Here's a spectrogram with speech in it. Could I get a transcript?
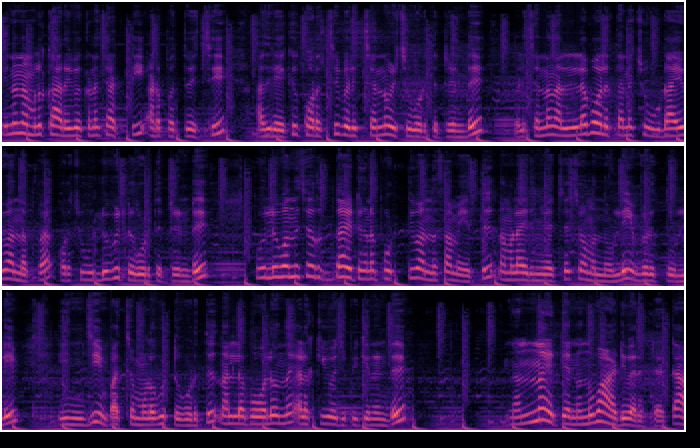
പിന്നെ നമ്മൾ കറി വെക്കണ ചട്ടി അടപ്പത്ത് വെച്ച് അതിലേക്ക് കുറച്ച് വെളിച്ചെണ്ണ ഒഴിച്ച് കൊടുത്തിട്ടുണ്ട്. വെളിച്ചെണ്ണ നല്ല പോലെ തന്നെ ചൂടായി വന്നപ്പോൾ കുറച്ച് ഉലുവ് ഇട്ട് കൊടുത്തിട്ടുണ്ട്. ഉലുവ് ഒന്ന് ചെറുതായിട്ട് ഇങ്ങനെ പൊട്ടി വന്ന സമയത്ത് നമ്മൾ അരിഞ്ഞു വെച്ച ചുമന്നുള്ളിയും വെളുത്തുള്ളിയും ഇഞ്ചിയും പച്ചമുളകും ഇട്ട് കൊടുത്ത് നല്ല പോലെ ഒന്ന് ഇളക്കി യോജിപ്പിക്കുന്നുണ്ട്. നന്നായിട്ട് എന്നൊന്ന് വാടി വരട്ടെ കേട്ടാ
